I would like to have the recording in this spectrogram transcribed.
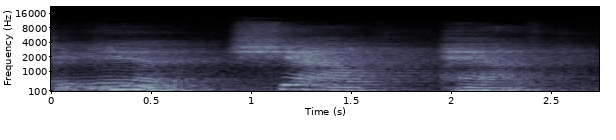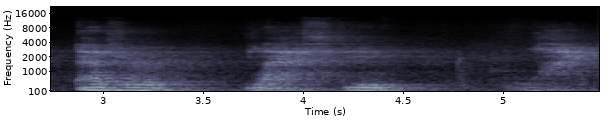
but Amen. you shall have everlasting life.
